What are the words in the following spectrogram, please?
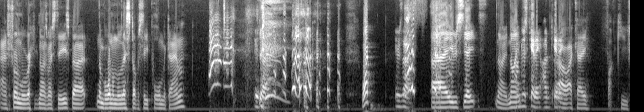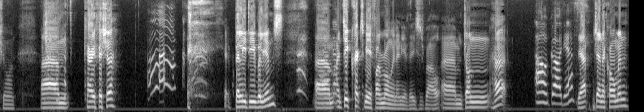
and Sean will recognise most of these, but number one on the list, obviously, Paul McGann. Who's that? What? Who's that? Uh, he was the eighth. No, ninth. I'm just kidding. I'm kidding. Oh, okay. Fuck you, Sean. Um, Carrie Fisher, Billy Dee Williams. Um, and do correct me if I'm wrong in any of these as well. Um, John Hurt. Oh god, yes. Yep. Jenna Coleman.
